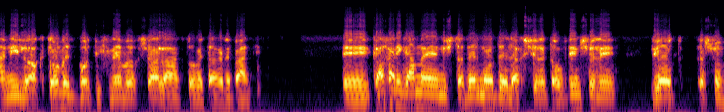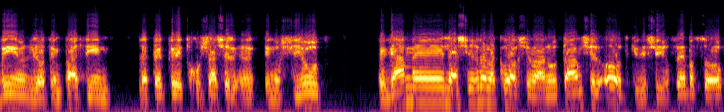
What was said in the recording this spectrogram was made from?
אני לא הכתובת, בוא תפנה בבקשה לכתובת הרלוונטית. ככה אני גם משתדל מאוד להכשיר את העובדים שלי, להיות קשובים, להיות אמפתיים, לתת תחושה של אנושיות, וגם uh, להשאיר ללקוח שלנו טעם של עוד, כדי שירצה בסוף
